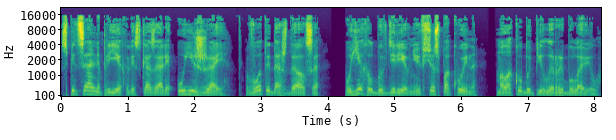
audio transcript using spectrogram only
Специально приехали, сказали «Уезжай». Вот и дождался. Уехал бы в деревню, и все спокойно. Молоко бы пил и рыбу ловил.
